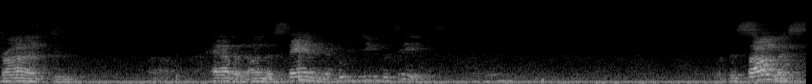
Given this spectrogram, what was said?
trying to uh, have an understanding of who Jesus is. But the psalmist,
